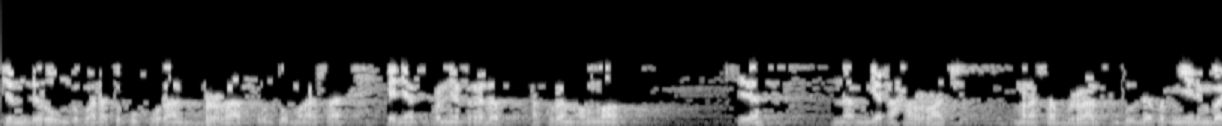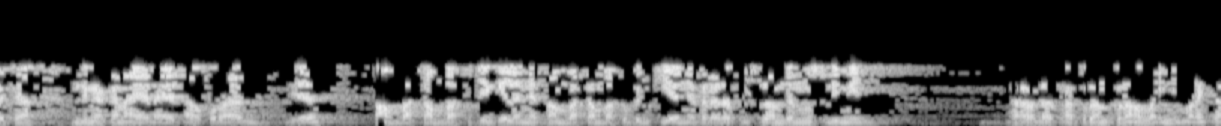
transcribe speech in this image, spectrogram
cenderung kepada kekufuran, berat untuk merasa kenyataannya terhadap aturan Allah. Ya. Nam yataharraj, merasa berat untuk dapat membaca, mendengarkan ayat-ayat Al-Qur'an, ya. Tambah-tambah kejengkelannya, tambah-tambah kebenciannya terhadap Islam dan muslimin. Terhadap aturan-aturan Allah ini mereka.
